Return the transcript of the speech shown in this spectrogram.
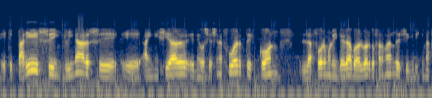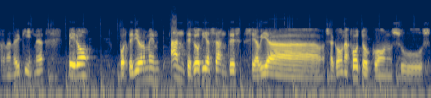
este, parece inclinarse eh, a iniciar eh, negociaciones fuertes con la fórmula integrada por Alberto Fernández y Cristina Fernández de Kirchner, pero posteriormente, antes, dos días antes, se había sacado una foto con sus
